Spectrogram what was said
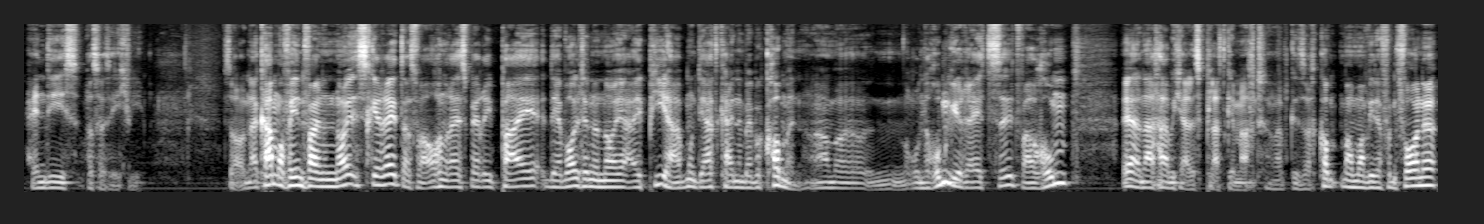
Handys, was weiß ich wie. So, und da kam auf jeden Fall ein neues Gerät, das war auch ein Raspberry Pi, der wollte eine neue IP haben und der hat keine mehr bekommen. Da haben wir rundherum gerätselt, warum? Ja, nachher habe ich alles platt gemacht und habe gesagt, komm, mach mal wieder von vorne.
